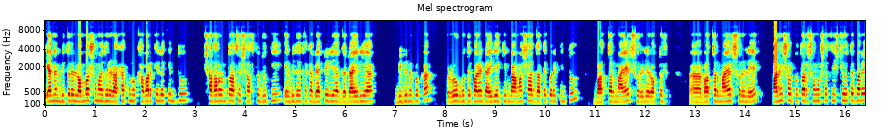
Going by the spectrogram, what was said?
ক্যানের ভিতরে লম্বা সময় ধরে রাখা কোনো খাবার খেলে কিন্তু সাধারণত আছে স্বাস্থ্য ঝুঁকি। এর ভিতরে থাকা ব্যাকটেরিয়া, যা ডায়রিয়া, বিভিন্ন প্রকার রোগ হতে পারে, ডায়রিয়া কিংবা আমাশা যাতে করে কিন্তু বাচ্চার মায়ের শরীরে রক্ত বাচ্চার মায়ের শরীরে পানি স্বল্পতার সমস্যা সৃষ্টি হতে পারে।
